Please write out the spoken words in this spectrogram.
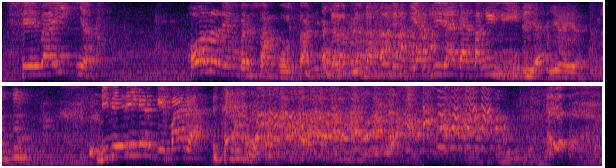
Sebaiknya honor yang bersangkutan dalam tanda kutip yang tidak datang ini Iya. Iya iya. diberikan kepada.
